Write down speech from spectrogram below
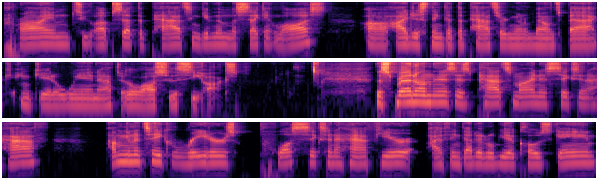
primed to upset the Pats and give them a second loss. Uh, I just think that the Pats are going to bounce back and get a win after the loss to the Seahawks. The spread on this is Pats minus six and a half. I'm going to take Raiders plus six and a half here. I think that it'll be a close game,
